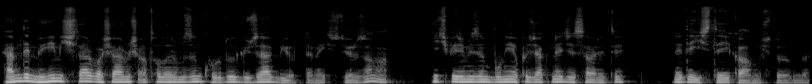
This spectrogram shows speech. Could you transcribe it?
Hem de mühim işler başarmış atalarımızın kurduğu güzel bir yurt demek istiyoruz ama hiçbirimizin bunu yapacak ne cesareti ne de isteği kalmış durumda.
